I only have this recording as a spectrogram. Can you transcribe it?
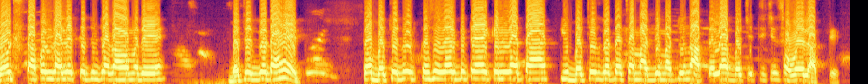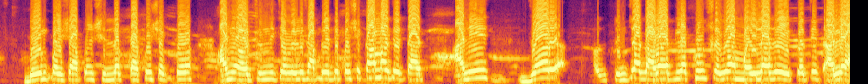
गट स्थापन झालेत का तुमच्या गावामध्ये? बचत गट आहेत? तर बचत गट कशासाठी तयार केले जातात? की बचत गटाच्या माध्यमातून आपल्याला बचतीची सवय लागते. दोन पैसे आपण शिल्लक टाकू शकतो आणि अडचणीच्या वेळेस आपल्याला ते पैसे कामात येतात. आणि जर तुमच्या गावातल्या खूप सगळ्या महिला जर एकत्रित आल्या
